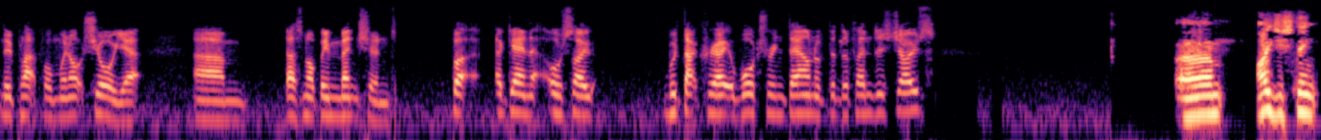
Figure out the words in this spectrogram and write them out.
new platform. We're not sure yet. Um, that's not been mentioned. But again, also, would that create a watering down of the Defenders shows? Um, I just think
